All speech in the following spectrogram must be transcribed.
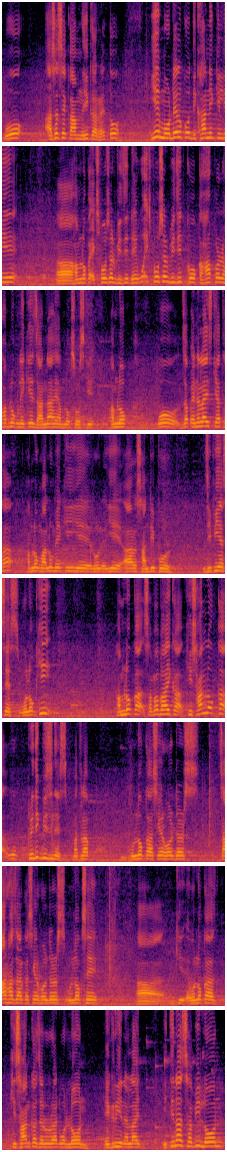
वो असर से काम नहीं कर रहे। तो ये मॉडल को दिखाने के लिए आ, हम लोग का एक्सपोजर विज़िट है। वो एक्सपोजर विज़िट को कहाँ पर हम लोग लेके जाना है हम लोग सोच के हम लोग वो जब एनालाइज किया था हम लोग मालूम है कि ये ये आर शांतिपुर जीपीएसएस वो लोग ही हम लोग का समवाय का किसान लोग का वो क्रेडिट बिज़नेस मतलब उन लोग का शेयर होल्डर्स चार हज़ार का शेयर होल्डर्स उन लोग से कि- उन लोग का किसान का ज़रूरत वो लोन एग्री एंड अलाइड इतना सभी लोन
